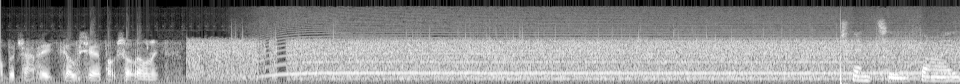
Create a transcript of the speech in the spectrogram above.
Bomber traffic, Golf Sierra Foxtrot rolling. Twenty-five,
